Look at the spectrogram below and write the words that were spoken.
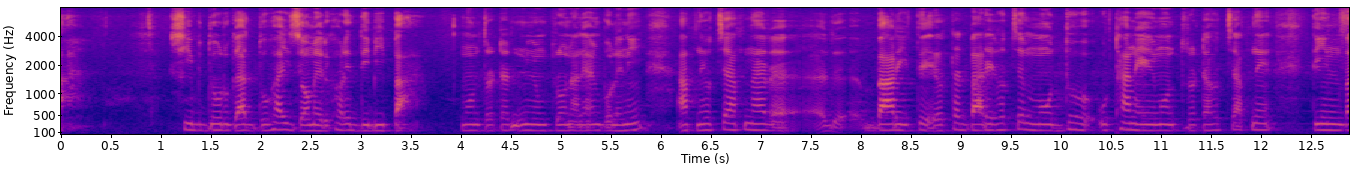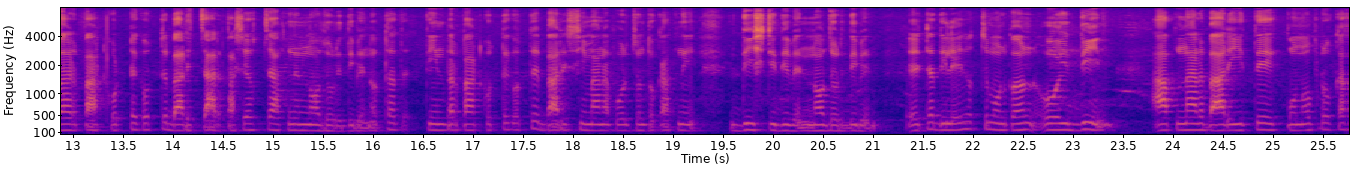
আ শিব দুর্গার দুহাই জমের ঘরে দিবি পা। মন্ত্রটার নিয়ম প্রণালী আমি বলে নিই। আপনি হচ্ছে আপনার বাড়িতে অর্থাৎ বাড়ির হচ্ছে মধ্য উঠানে এই মন্ত্রটা হচ্ছে আপনি তিনবার পাঠ করতে করতে বাড়ির চারপাশে হচ্ছে আপনি নজরে দিবেন। অর্থাৎ তিনবার পাঠ করতে করতে বাড়ির সীমানা পর্যন্ত আপনি দৃষ্টি দিবেন, নজর দিবেন। এটা দিলেই হচ্ছে মনে করেন ওই দিন আপনার বাড়িতে কোনো প্রকার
